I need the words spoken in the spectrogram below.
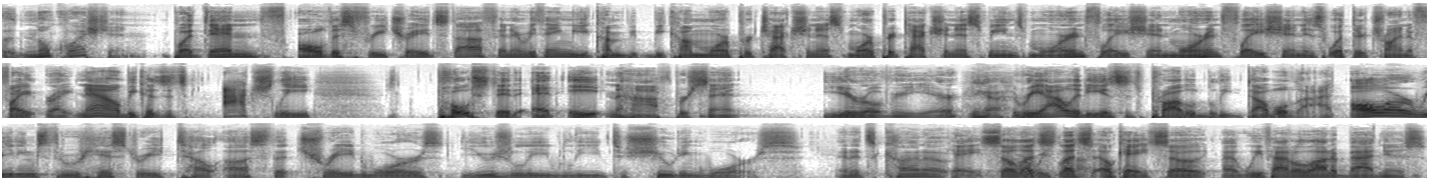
Uh, no question. But then all this free trade stuff and everything, you come become more protectionist. More protectionist means more inflation. More inflation is what they're trying to fight right now because it's actually posted at eight and a half percent year over year. Yeah. The reality is it's probably double that. All our readings through history tell us that trade wars usually lead to shooting wars, and it's kind of Okay, so let's let's okay. So uh, we've had a lot of bad news.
